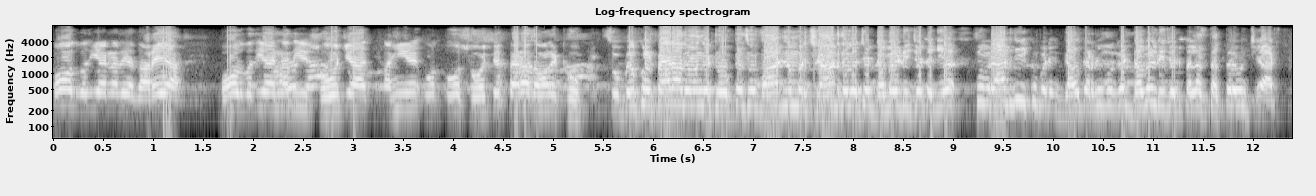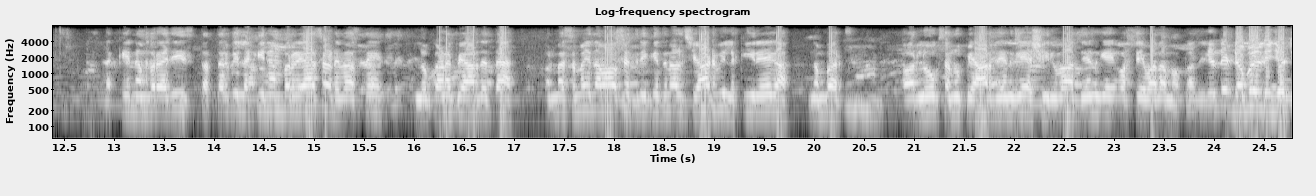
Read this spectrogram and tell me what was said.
ਬਹੁਤ ਵਧੀਆ ਇਹਨਾਂ ਦੇ ਅਦਾਰੇ ਆ ਬਹੁਤ ਵਧੀਆ ਇਹਨਾਂ ਦੀ ਸੋਚ ਆ। ਅਸੀਂ ਉਹ ਉਹ ਸੋਚ ਤੇ ਪਹਿਰਾ ਦੇਵਾਂਗੇ ਠੋਕ ਕੇ। ਸੋ ਬਿਲਕੁਲ ਪਹਿਰਾ ਦੇਵਾਂਗੇ ਠੋਕ ਕੇ। ਸੋ ਵਾਰਡ ਨੰਬਰ 66 ਦੇ ਵਿੱਚ ਡਬਲ ਡਿਜਿਟ ਹੈਗੀ ਆ। ਸੋ ਵਿਰਾਟ ਜੀ ਇੱਕ ਬੜੀ ਗੱਲ ਕਰਨੀ ਪਊਗੀ। ਡਬਲ ਡਿਜਿਟ ਪਹਿਲਾਂ 77 ਹੁਣ 66 ਲੱਕੀ ਨੰਬਰ ਹੈ ਜੀ 77 ਵੀ ਲੱਕੀ ਨੰਬਰ ਰਿਹਾ ਸਾਡੇ ਵਾਸਤੇ। ਲੋਕਾਂ ਨੇ ਪਿਆਰ ਦਿੱਤਾ। ਹੈ। ਔਰ ਮੈਂ ਸਮਝਦਾ ਹਾਂ ਉਸੇ ਤਰੀਕੇ ਦੇ ਨਾਲ 66 ਵੀ ਲੱਕੀ ਰਹੇਗਾ ਨੰਬਰ ਔਰ ਲੋਕ ਸਾਨੂੰ ਪਿਆਰ ਦੇਣਗੇ ਆਸ਼ੀਰਵਾਦ ਦੇਣਗੇ ਔਰ ਸੇਵਾ ਦਾ ਮੌਕਾ ਦੇਣਗੇ। ਕਹਿੰਦੇ ਡਬਲ ਡਿਜਿਟ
